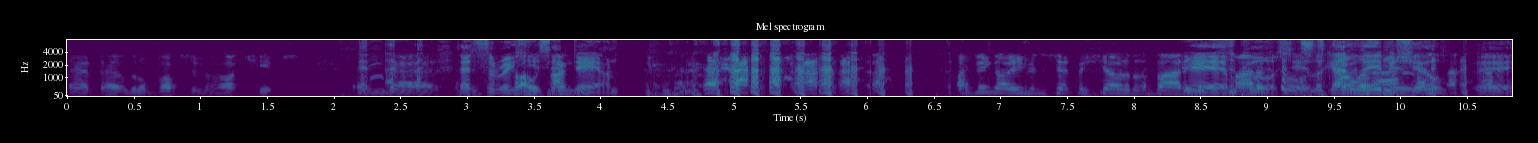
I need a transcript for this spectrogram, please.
had, had a little box of hot chips. And uh, That's the reason you was sat hungry. down. I think I even sent Michelle to the bar to Yeah, get of tomato course. sauce. Yeah, look Oh, over there, well. Michelle. Yeah.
